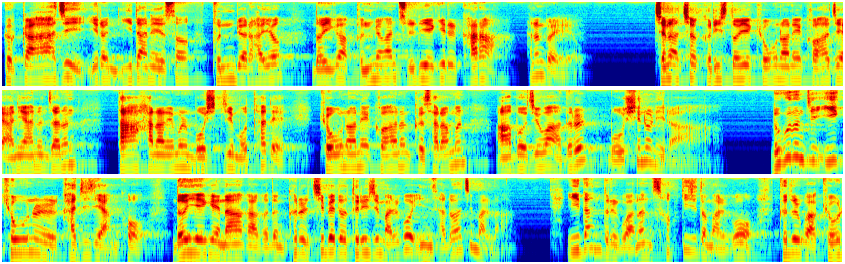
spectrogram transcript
끝까지 이런 이단에서 분별하여 너희가 분명한 진리의 길을 가라 하는 거예요. 지나쳐 그리스도의 교훈 안에 거하지 아니하는 자는 다 하나님을 모시지 못하되 교훈 안에 거하는 그 사람은 아버지와 아들을 모시느니라. 누구든지 이 교훈을 가지지 않고 너희에게 나아가거든 그를 집에도 들이지 말고 인사도 하지 말라. 이단들과는 섞이지도 말고 그들과 교,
